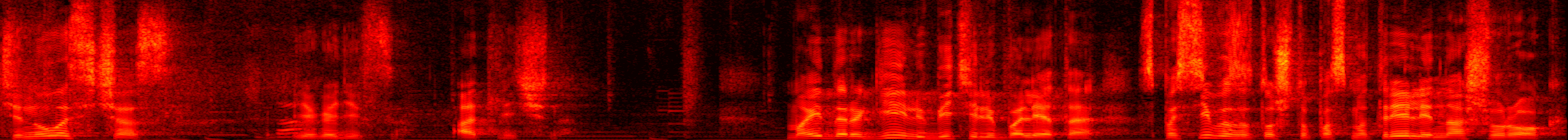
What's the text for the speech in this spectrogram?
Тянула сейчас да. ягодица? Отлично. Мои дорогие любители балета, спасибо за то, что посмотрели наш урок.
